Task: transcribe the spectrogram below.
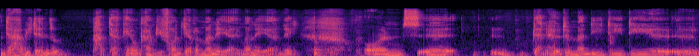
Da habe ich dann so, da kam die Front ja immer näher, immer näher, nicht? Und äh, dann hörte man die, die, die äh,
